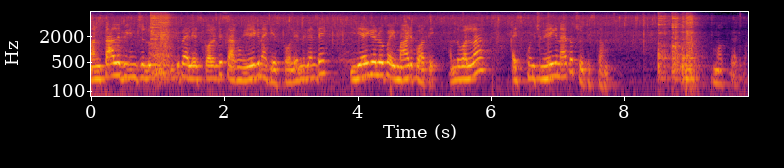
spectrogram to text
మన తాళ్ళ బిగించులు ఉల్లిపాయలు వేసుకోవాలంటే సగం వేగినాక వేసుకోవాలి. ఎందుకంటే ఇది వేగేలోపు అవి మాడిపోతాయి. అందువల్ల అవి కొంచెం వేగినాక చూపిస్తాము. మూత పెడదాం.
